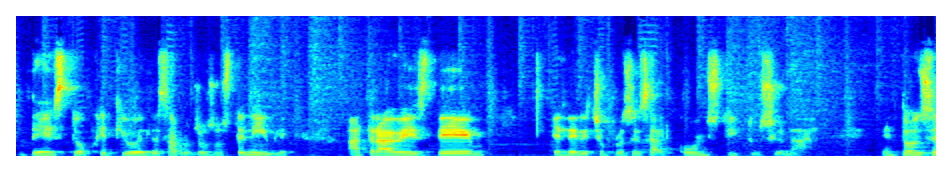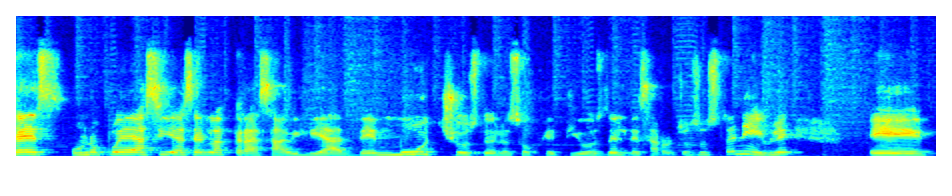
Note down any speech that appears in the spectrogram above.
de este objetivo del desarrollo sostenible a través de derecho procesal constitucional. Entonces, uno puede así hacer la trazabilidad de muchos de los objetivos del desarrollo sostenible, eh,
